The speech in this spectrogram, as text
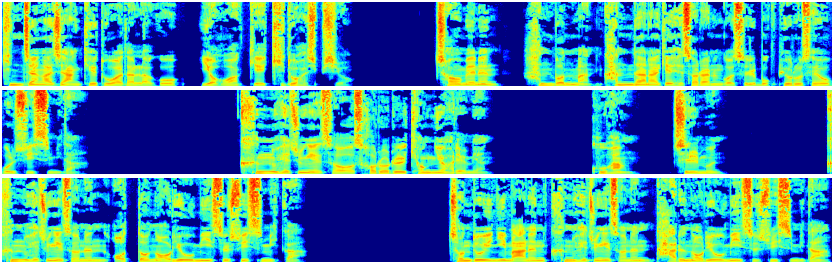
긴장하지 않게 도와달라고 여호와께 기도하십시오. 처음에는 한 번만 간단하게 해설하는 것을 목표로 세워볼 수 있습니다. 큰 회중에서 서로를 격려하려면 구항, 질문. 큰 회중에서는 어떤 어려움이 있을 수 있습니까? 전도인이 많은 큰 회중에서는 다른 어려움이 있을 수 있습니다.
